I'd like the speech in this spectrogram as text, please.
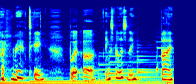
done ranting. But uh, thanks for listening. Bye.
